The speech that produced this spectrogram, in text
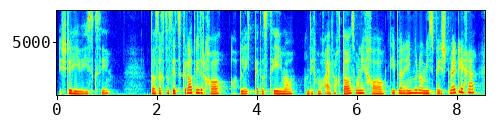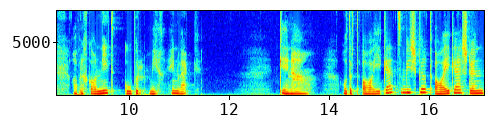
ist der Hinweis gewesen, dass ich das jetzt gerade wieder kann abblicken, das Thema. Und ich mache einfach das, was ich kann, gebe immer noch mein Bestmögliche, aber ich gehe nicht über mich hinweg. Genau. Oder die Augen zum Beispiel. Die Augen stehen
